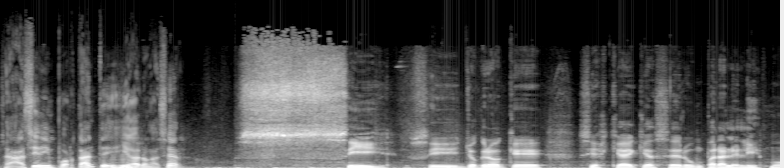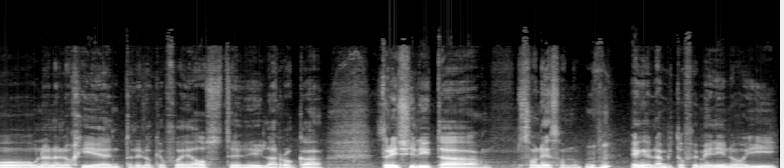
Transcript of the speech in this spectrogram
O sea, así de importante llegaron a ser. Sí, sí, yo creo que si es que hay que hacer un paralelismo, una analogía entre lo que fue Austin y La Roca, Trish y Lita son eso, ¿no? En el ámbito femenino y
